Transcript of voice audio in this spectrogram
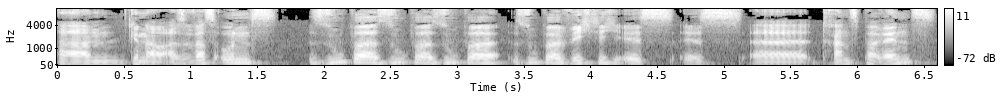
Ähm, genau, also was uns super, super, super, super wichtig ist, ist äh, Transparenz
